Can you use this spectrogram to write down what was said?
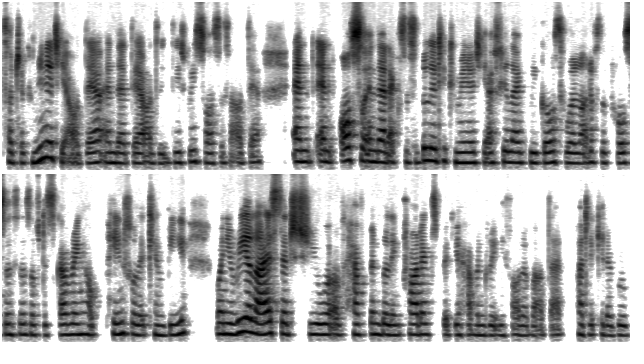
such a community out there and that there are the, these resources out there. And, and also in that accessibility community, I feel like we go through a lot of the processes of discovering how painful it can be when you realize that you have been building products, but you haven't really thought about that particular group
